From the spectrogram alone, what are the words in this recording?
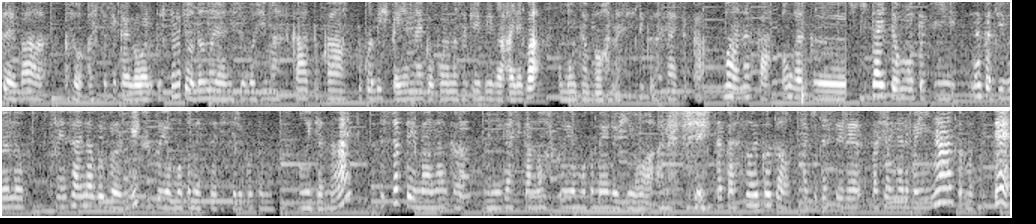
例えばあそう明日世界が終わるとしたら今日どのように過ごしますかとかここでしか言えない心の叫びがあれば思う存分お話ししてくださいとか。まあなんか音楽聴きたいって思う時なんか自分の繊細な部分に救いを求めてたりすることも多いじゃない？私だって今なんか何がしかの救いを求める日もあるし。だからそういうことを吐き出せる場所になればいいなと思ってて。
